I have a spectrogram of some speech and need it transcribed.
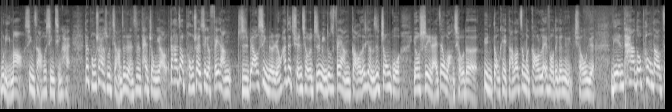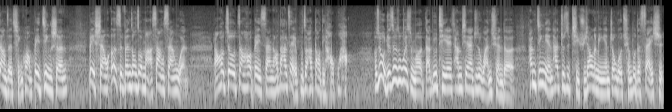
不礼貌、性骚扰或性侵害，但彭帅所讲这个人真的太重要了。大家知道彭帅是一个非常指标性的人，他在全球的知名度是非常高的，这可能是中国有史以来在网球的运动可以达到这么高 level 的一个女球员，连她都碰到这样子的情况，被晋升、被删文，二十分钟之后马上删文，然后最后账号被删，然后大家再也不知道他到底好不好。所以我觉得这是为什么 WTA 他们现在就是完全的，他们今年他就是取取消了明年中国全部的赛事，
